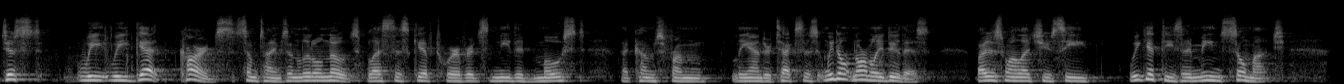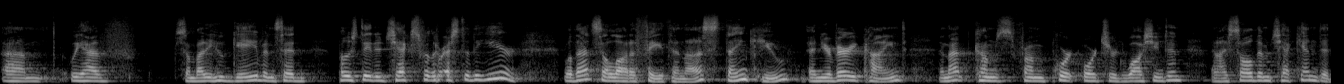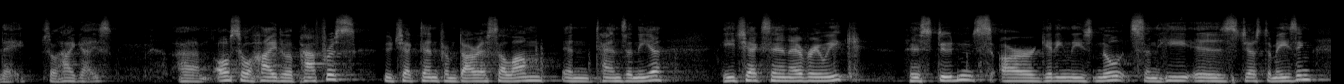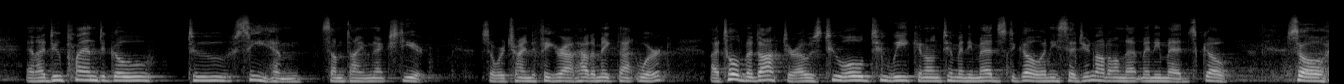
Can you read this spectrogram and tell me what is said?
Just we, we get cards sometimes and little notes. Bless this gift wherever it's needed most. That comes from Leander, Texas. And we don't normally do this, but I just want to let you see we get these and it means so much. Um, we have somebody who gave and said post dated checks for the rest of the year. Well, that's a lot of faith in us. Thank you. And you're very kind. And that comes from Port Orchard, Washington. And I saw them check in today. So, hi, guys. Um, also, hi to Epaphras who checked in from Dar es Salaam in Tanzania. He checks in every week. His students are getting these notes, and he is just amazing. And I do plan to go to see him sometime next year. So we're trying to figure out how to make that work. I told my doctor I was too old, too weak, and on too many meds to go. And he said, You're not on that many meds, go. So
